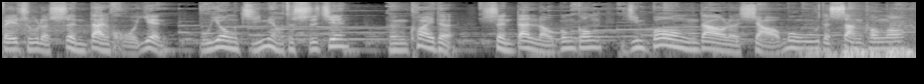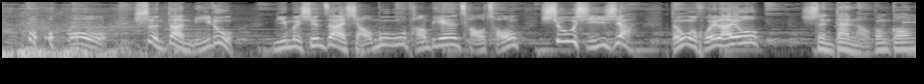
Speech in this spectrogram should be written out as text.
飞出了圣诞火焰。不用几秒的时间，很快的，圣诞老公公已经蹦到了小木屋的上空哦。吼吼！圣诞麋鹿，你们先在小木屋旁边草丛休息一下，等我回来哦。圣诞老公公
